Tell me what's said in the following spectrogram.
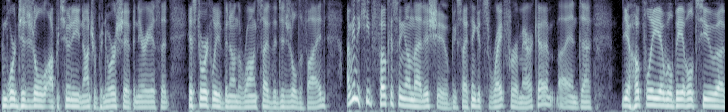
more digital opportunity and entrepreneurship in areas that historically have been on the wrong side of the digital divide. I'm going to keep focusing on that issue because I think it's right for America. Uh, and uh, yeah, hopefully uh, we'll be able to. Uh,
